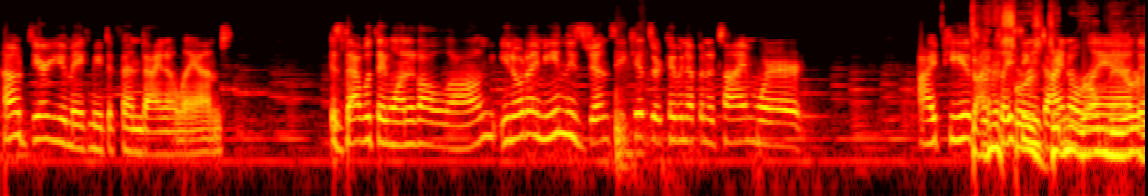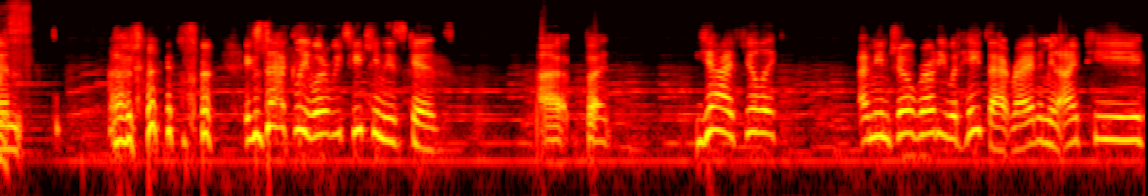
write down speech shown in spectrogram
How dare you make me defend Dino Land? Is that what they wanted all along? You know what I mean? These Gen Z kids are coming up in a time where IP is Dinosaurs replacing Dino Land and exactly what are we teaching these kids? Uh, but yeah i feel like i mean joe Rohde would hate that right? I mean ip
